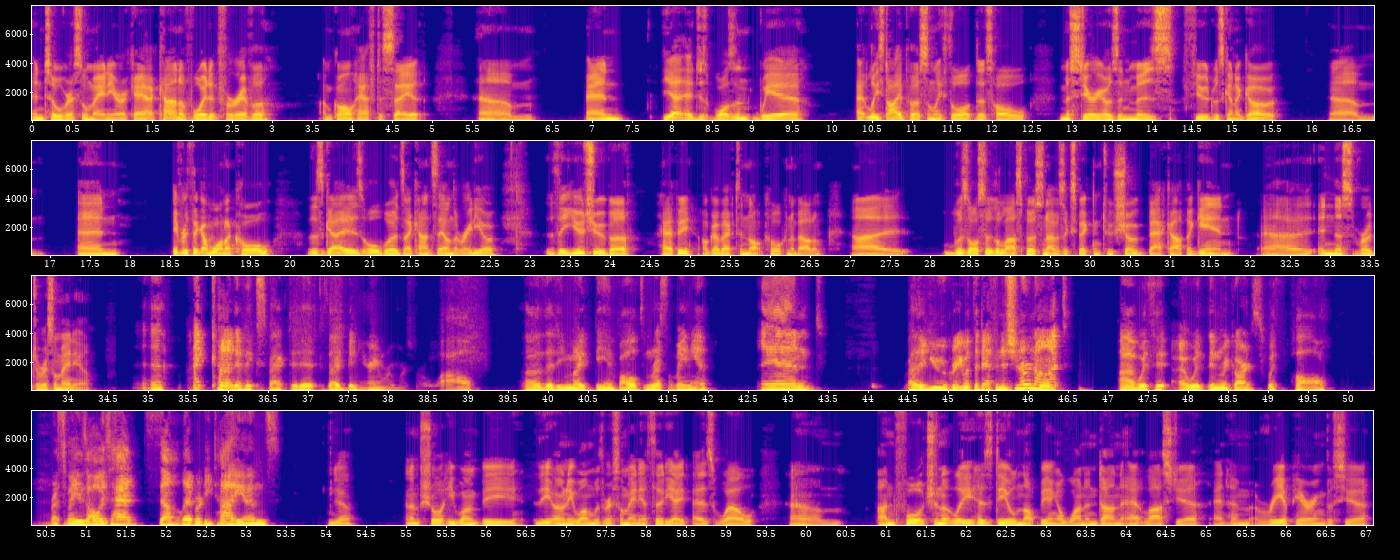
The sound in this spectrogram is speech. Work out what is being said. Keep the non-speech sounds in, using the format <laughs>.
until WrestleMania, okay? I can't avoid it forever. I'm gonna have to say it. Um, and yeah, it just wasn't where, at least I personally thought this whole Mysterios and Miz feud was gonna go. Um, and everything I want to call this guy is all words I can't say on the radio. The YouTuber, Happy, I'll go back to not talking about him, uh, was also the last person I was expecting to show back up again, uh, in this road to WrestleMania. Eh, I kind of expected it because I'd been hearing rumors for a while uh, that he might be involved in WrestleMania. And whether you agree with the definition or not, uh, with it, uh, with in regards with Paul, WrestleMania's always had celebrity tie-ins. Yeah. And I'm sure he won't be the only one with WrestleMania 38 as well. Um, unfortunately, his deal not being a one and done at last year and him reappearing this year.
